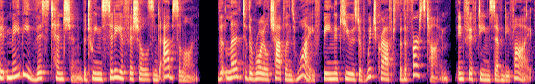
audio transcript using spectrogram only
It may be this tension between city officials and Absalon that led to the royal chaplain's wife being accused of witchcraft for the first time in 1575.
